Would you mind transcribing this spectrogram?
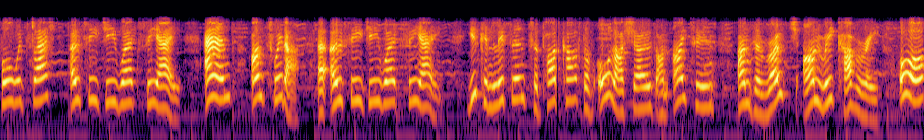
forward slash OCGWorkCA and on Twitter at OCGWorkCA. You can listen to podcasts of all our shows on iTunes under Roach on Recovery or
